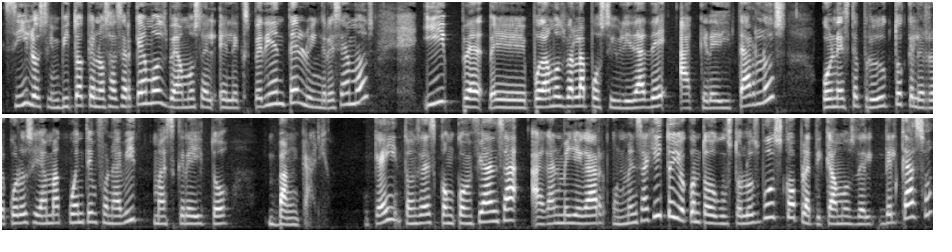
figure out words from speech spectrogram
Sí, los invito a que nos acerquemos, veamos el, expediente, lo ingresemos y eh, podamos ver la posibilidad de acreditarlos con este producto que les recuerdo se llama cuenta Infonavit más crédito bancario. ¿Ok? Entonces, con confianza, háganme llegar un mensajito, yo con todo gusto los busco, platicamos del, del caso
